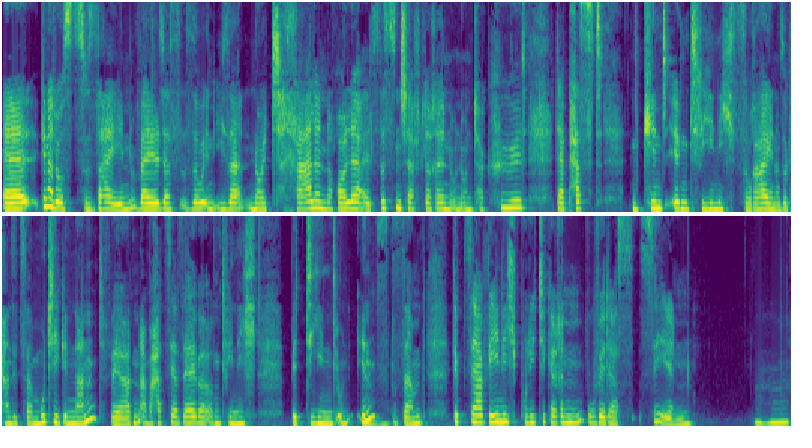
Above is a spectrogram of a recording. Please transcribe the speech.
äh, kinderlos zu sein, weil das so in dieser neutralen Rolle als Wissenschaftlerin und unterkühlt, da passt ein Kind irgendwie nicht so rein. Und so kann sie zwar Mutti genannt werden, aber hat es ja selber irgendwie nicht bedient. Und mhm. insgesamt gibt es ja wenig Politikerinnen, wo wir das sehen. Mhm.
